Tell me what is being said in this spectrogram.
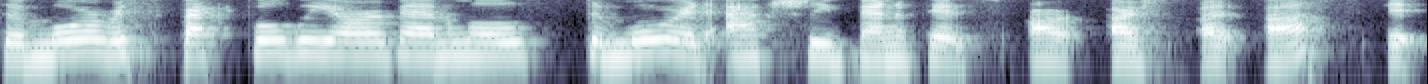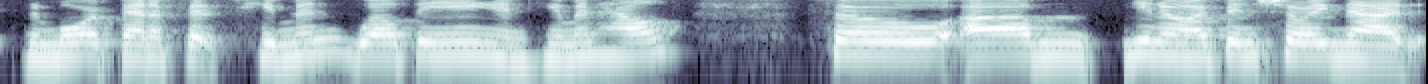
the more respectful we are of animals, the more it actually benefits our, our us. It, the more it benefits human well-being and human health. So, um, you know, I've been showing that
